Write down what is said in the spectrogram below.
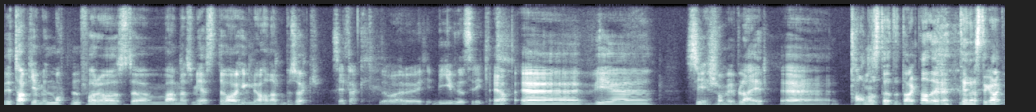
Vi takker Morten for å være med som gjest. Det var hyggelig å ha deg på besøk. Selv takk. Det var eh, begivenhetsrikt. Ja, eh, Vi eh, sier som vi pleier. Eh, ta noen støttetak, da, dere, til neste gang.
